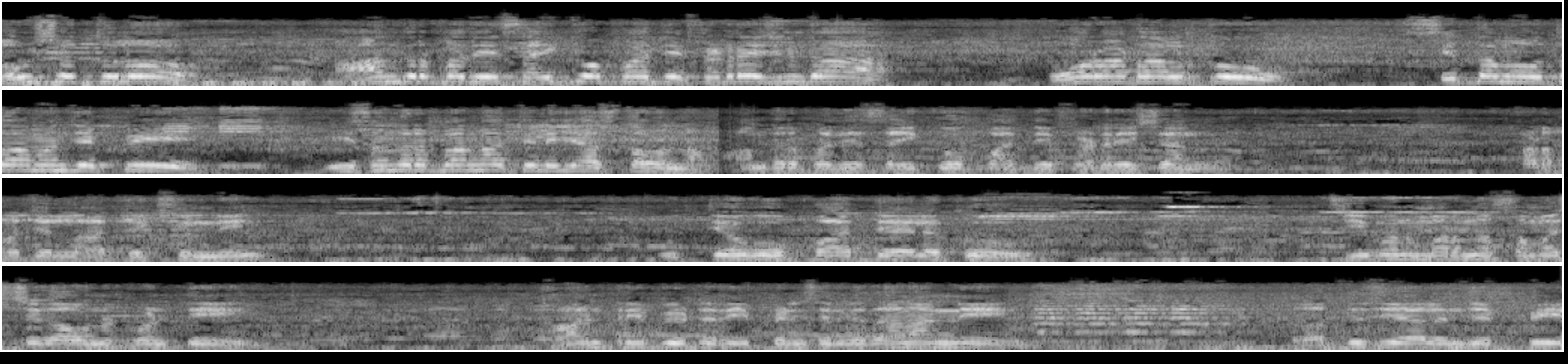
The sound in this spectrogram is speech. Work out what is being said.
భవిష్యత్తులో ఆంధ్రప్రదేశ్ ఐక్యోపాధ్యాయ ఫెడరేషన్గా పోరాటాలకు సిద్ధమవుతామని చెప్పి ఈ సందర్భంగా తెలియజేస్తా ఉన్నాం. ఆంధ్రప్రదేశ్ ఐక్యోపాధ్యాయ ఫెడరేషన్ కడప జిల్లా అధ్యక్షుణ్ణి. ఉద్యోగ ఉపాధ్యాయులకు జీవన మరణ సమస్యగా ఉన్నటువంటి కాంట్రిబ్యూటరీ పెన్షన్ విధానాన్ని రద్దు చేయాలని చెప్పి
